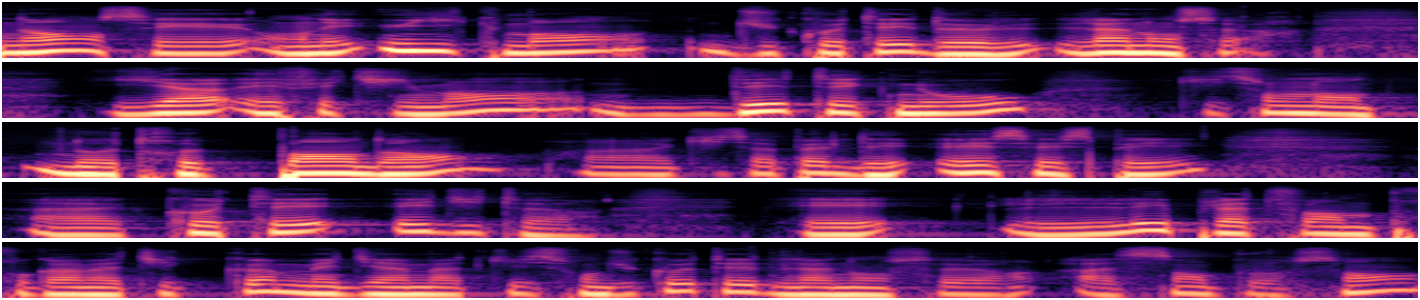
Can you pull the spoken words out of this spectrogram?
non, c'est on est uniquement du côté de l'annonceur. Il y a effectivement des technos qui sont dans notre pendant, euh, qui s'appellent des SSP, euh, côté éditeur. Et les plateformes programmatiques comme Mediamat, qui sont du côté de l'annonceur à 100%,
